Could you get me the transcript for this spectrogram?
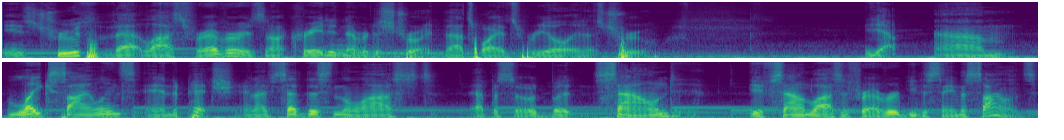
is truth that lasts forever. It's not created, never destroyed. That's why it's real and it's true. Yeah. Um, like silence and a pitch. And I've said this in the last episode, but sound, if sound lasted forever, it'd be the same as silence.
